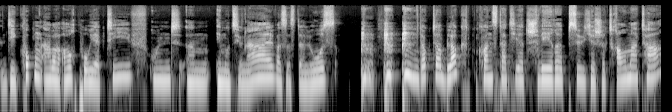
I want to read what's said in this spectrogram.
die gucken aber auch projektiv und ähm, emotional, was ist da los? Dr. Block konstatiert schwere psychische Traumata,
